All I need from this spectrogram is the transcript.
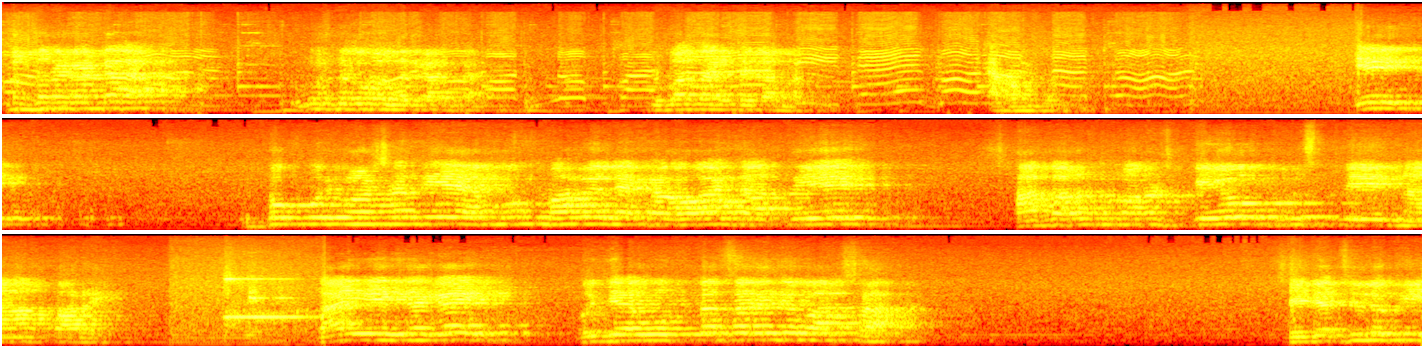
সুন্দর গানটা? মুস্তফা বলার গানটা। বাজারে দিলাম। এখন এই উপপরিভাষা দিয়ে এমন ভাবে লেখা হয় যাতে সাধারণ মানুষ কেউ বুঝতে না পারে। তাই এই জায়গায় ওই যে অত্যাচারী যে বাচ্চা সেটা ছিল কি?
